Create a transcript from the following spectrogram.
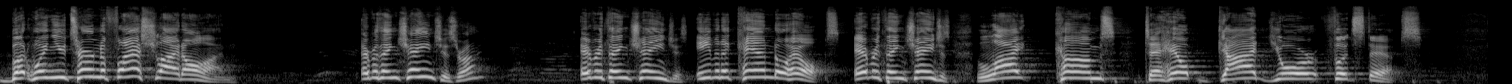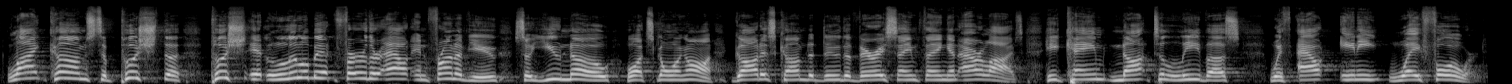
but when you turn the flashlight on, everything changes, right? Everything changes. Even a candle helps. Everything changes. Light comes to help guide your footsteps. Light comes to push the push it a little bit further out in front of you so you know what's going on. God has come to do the very same thing in our lives. He came not to leave us without any way forward.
